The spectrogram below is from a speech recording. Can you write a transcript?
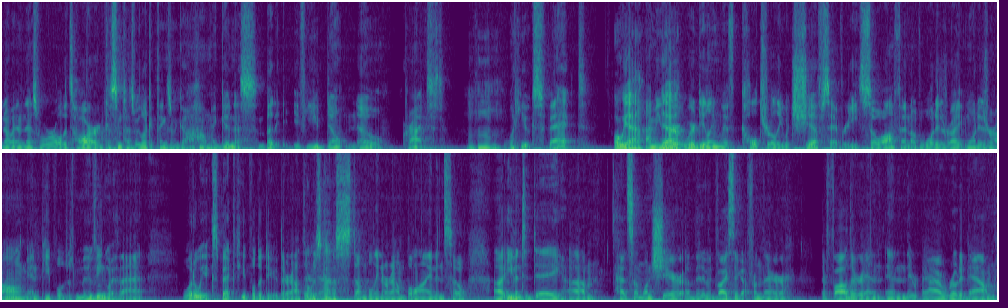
you know, in this world, it's hard because sometimes we look at things and we go, oh my goodness. But if you don't know Christ, mm-hmm. what do you expect? Oh yeah. I mean, yeah. we're, we're dealing with culturally, which shifts every so often of what is right and what is wrong, and people just moving with that. What do we expect people to do? They're out there oh, just yeah. kind of stumbling around blind. And so, uh, even today, um, had someone share a bit of advice they got from their their father, and and, they, and I wrote it down,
